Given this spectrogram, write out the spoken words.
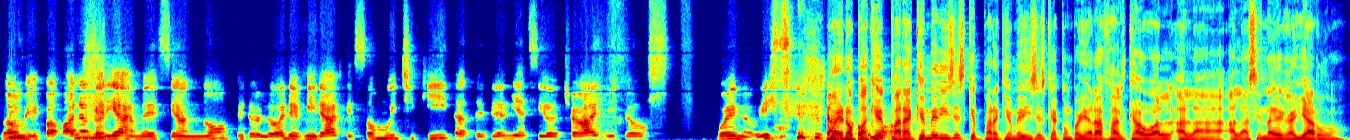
No, mi papá no quería, me decían, no, pero Lore, mira que sos muy chiquita, tenés 18 años y yo... Bueno, viste. Bueno, ¿para qué, ¿para qué me dices que para qué me dices que acompañar a Falcao a, la, a la cena de Gallardo?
